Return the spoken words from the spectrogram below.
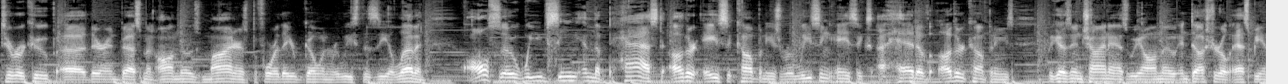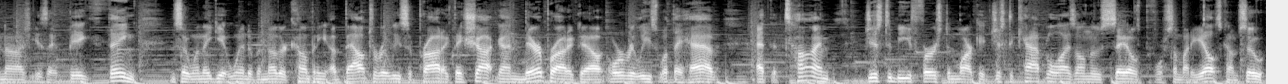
to recoup uh, their investment on those miners before they go and release the Z11. Also, we've seen in the past other ASIC companies releasing ASICs ahead of other companies because in China, as we all know, industrial espionage is a big thing. And so when they get wind of another company about to release a product, they shotgun their product out or release what they have at the time just to be first to market, just to capitalize on those sales before somebody else comes. So,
